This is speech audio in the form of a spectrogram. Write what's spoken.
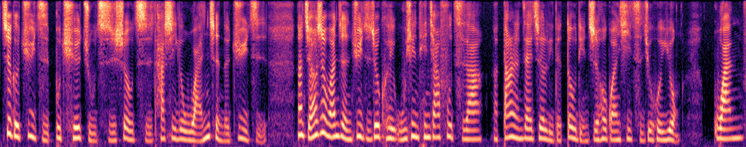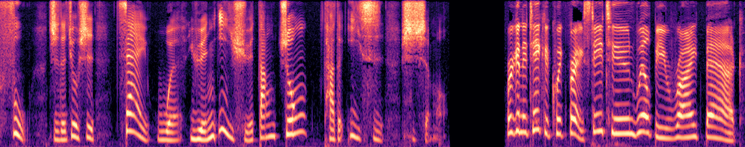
这个句子不缺主词受词，它是一个完整的句子。那只要是完整句子，就可以无限添加副词啊。那当然，在这里的逗点之后，关系词就会用官复，指的就是在文园艺学当中，它的意思是什么？We're going to take a quick break. Stay tuned. We'll be right back.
